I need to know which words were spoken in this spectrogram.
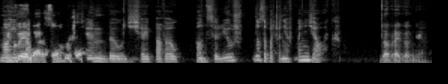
Moim dziękuję bardzo. gościem był dzisiaj Paweł Poncyliusz. Do zobaczenia w poniedziałek. Dobrego dnia.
